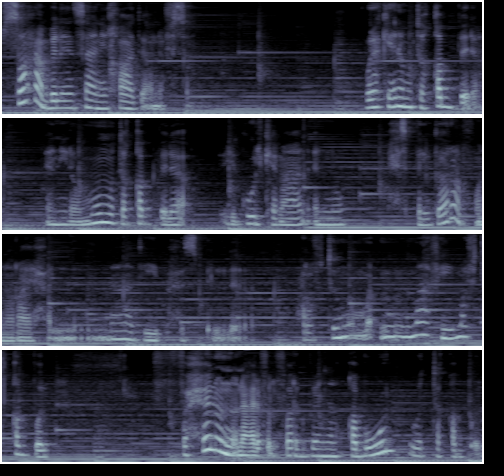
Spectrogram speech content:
صعب الإنسان يخادع نفسه. ولكن أنا متقبلة يعني لو مو متقبلة يقول كمان إنه بحس بالقرف وأنا رايحة النادي بحس بال عرفت إنه ما في ما في تقبل. فحلو إنه نعرف الفرق بين القبول والتقبل.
